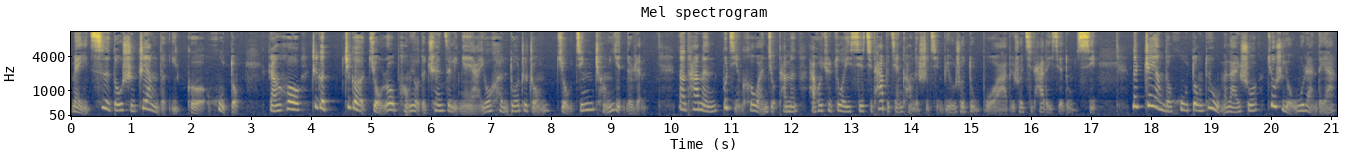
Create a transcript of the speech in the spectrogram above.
每一次都是这样的一个互动，然后这个这个酒肉朋友的圈子里面呀，有很多这种酒精成瘾的人。那他们不仅喝完酒，他们还会去做一些其他不健康的事情，比如说赌博啊，比如说其他的一些东西。那这样的互动对我们来说就是有污染的呀，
